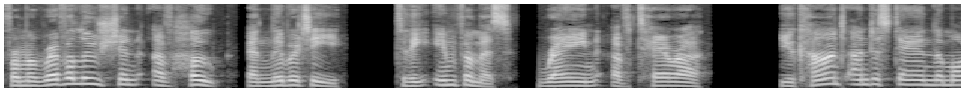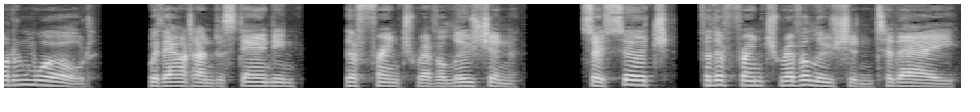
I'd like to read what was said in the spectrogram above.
From a revolution of hope and liberty to the infamous Reign of Terror, you can't understand the modern world without understanding the French Revolution. So search for the French Revolution today.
